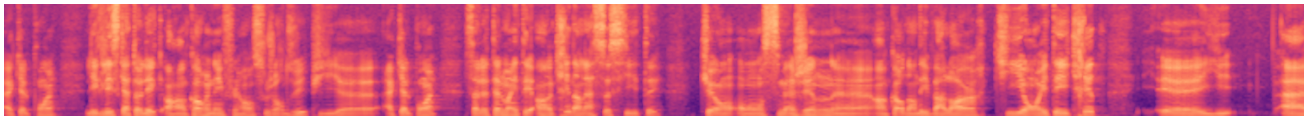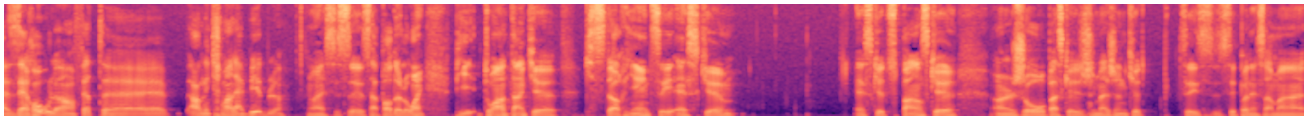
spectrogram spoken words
à quel point l'Église catholique a encore une influence aujourd'hui. Puis à quel point ça a tellement été ancré dans la société qu'on s'imagine encore dans des valeurs qui ont été écrites à zéro, là, en fait, en écrivant la Bible. Oui, c'est ça, ça part de loin. Puis toi, en tant qu'historien, tu sais, est-ce que est-ce que tu penses que un jour, parce que j'imagine que c'est pas nécessairement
